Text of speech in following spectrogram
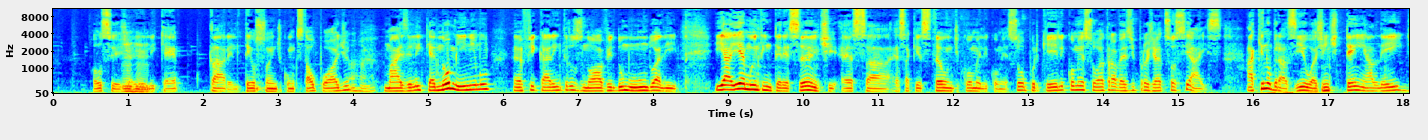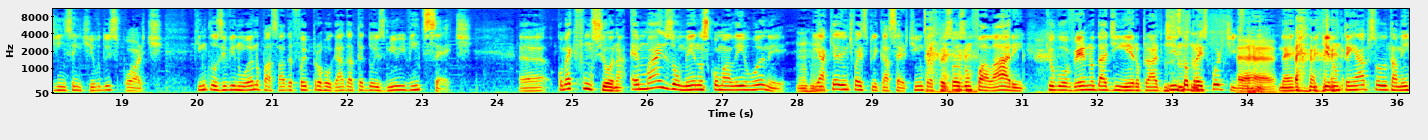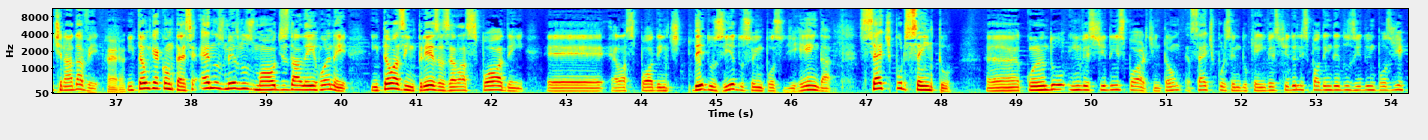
Ou seja, uhum. ele quer Claro, ele tem o sonho de conquistar o pódio, uhum. mas ele quer, no mínimo, é, ficar entre os nove do mundo ali. E aí é muito interessante essa, essa questão de como ele começou, porque ele começou através de projetos sociais. Aqui no Brasil, a gente tem a lei de incentivo do esporte, que inclusive no ano passado foi prorrogada até 2027. Uh, como é que funciona? É mais ou menos como a Lei Rouanet. Uhum. E aqui a gente vai explicar certinho para as pessoas não falarem que o governo dá dinheiro para artista ou para esportista, uhum. né? E que não tem absolutamente nada a ver. Uhum. Então o que acontece? É nos mesmos moldes da Lei Rouanet. Então as empresas elas podem é, elas podem deduzir do seu imposto de renda 7% uh, quando investido em esporte. Então, 7% do que é investido eles podem deduzir do imposto de,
